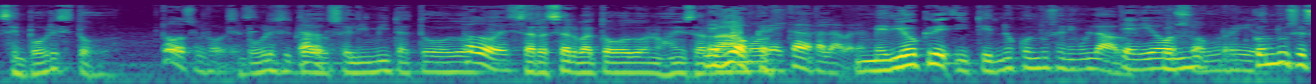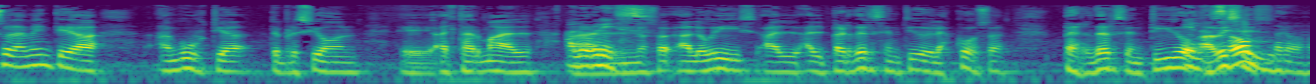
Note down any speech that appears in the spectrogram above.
se empobrece todo. Todo se empobrece. Se empobrece todo, se limita todo, se reserva todo, nos encerramos. Mediocre, cada palabra. Mediocre y que no conduce a ningún lado. Tedioso, aburrido. Conduce solamente a angustia, depresión, eh, a estar mal. A lo gris. a lo gris, al, perder sentido de las cosas perder sentido el a veces. asombro,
